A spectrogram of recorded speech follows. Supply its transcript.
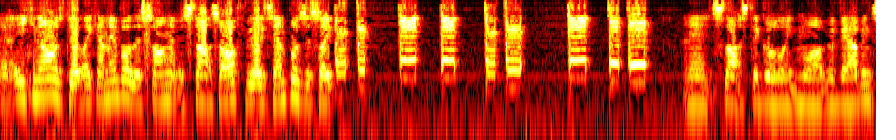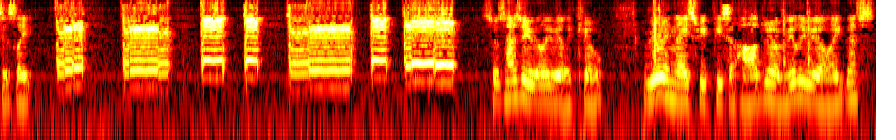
Uh, you can always do it like I remember the song that starts off really simple. It's like, it starts to go like more reverbing. So it's like. So it's actually really really cool. Really nice wee piece of hardware. I really really like this.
